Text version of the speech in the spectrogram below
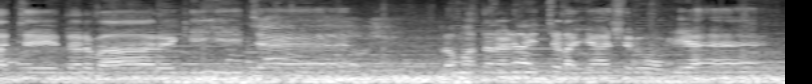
साचे दरबार की जय लो माता रानी चढ़ाइया शुरू हो गया है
